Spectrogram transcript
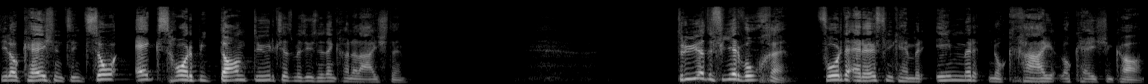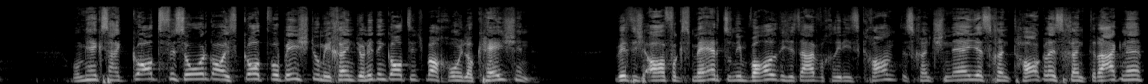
die Locations sind so exorbitant teuer, dass wir es uns nicht leisten können. Drei oder vier Wochen vor der Eröffnung haben wir immer noch keine Location gehabt. Und wir haben gesagt, Gott versorge uns. Gott, wo bist du? Wir können ja nicht einen Gottesdienst machen ohne Location. Weil es ist Anfangs März und im Wald ist es einfach ein bisschen riskant. Es könnte schneien, es könnte hageln, es könnte regnen.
